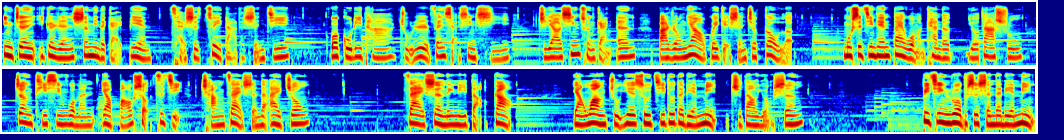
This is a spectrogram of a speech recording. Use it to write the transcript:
印证一个人生命的改变才是最大的神机。我鼓励他主日分享信息，只要心存感恩，把荣耀归给神就够了。牧师今天带我们看的犹大书，正提醒我们要保守自己，常在神的爱中，在圣灵里祷告，仰望主耶稣基督的怜悯，直到永生。毕竟，若不是神的怜悯，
